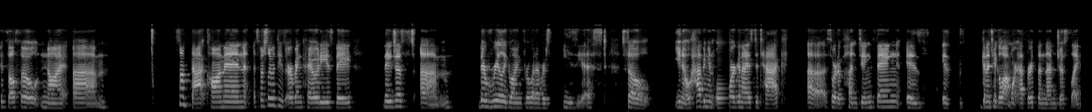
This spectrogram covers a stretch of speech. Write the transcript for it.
it's also not um, it's not that common, especially with these urban coyotes. They they just um, they're really going for whatever's easiest. So you know, having an organized attack uh, sort of hunting thing is is going to take a lot more effort than them just like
